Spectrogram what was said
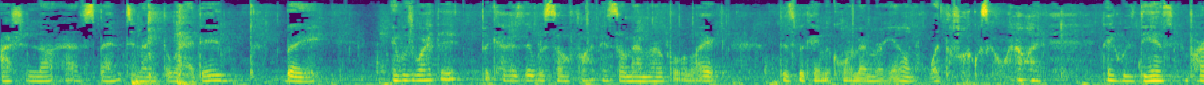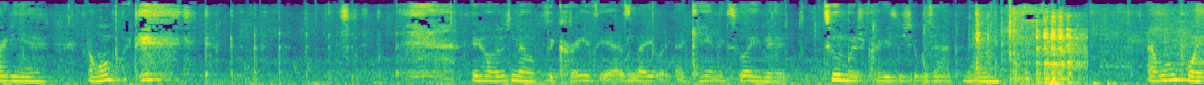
I should not have spent tonight the way I did, but it was worth it because it was so fun and so memorable. Like, this became a core memory. I don't know what the fuck was going on. They was dancing, partying. At one point, yo, this night was a crazy ass night. Like, I can't explain it. Too much crazy shit was happening. At one point,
